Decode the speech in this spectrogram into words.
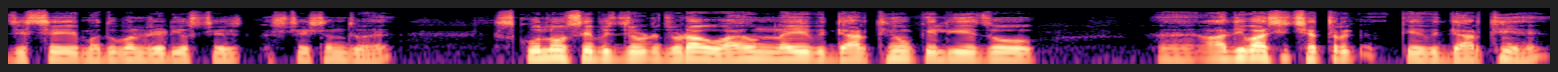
जिससे मधुबन रेडियो स्टेशन जो है स्कूलों से भी जुड़, जुड़ा हुआ है। उन नए विद्यार्थियों के लिए जो आदिवासी क्षेत्र के विद्यार्थी हैं,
